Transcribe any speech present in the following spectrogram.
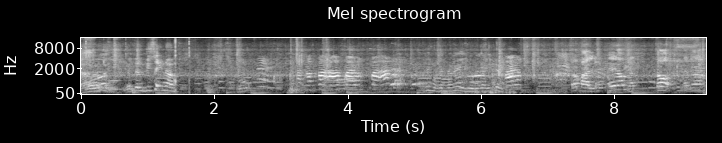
Yan. Ganda ng design ah. Nakapaa, parang paa. Ay, maganda nga eh, yung rider. Parang To, pal. Ayun. To. Ano yan?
